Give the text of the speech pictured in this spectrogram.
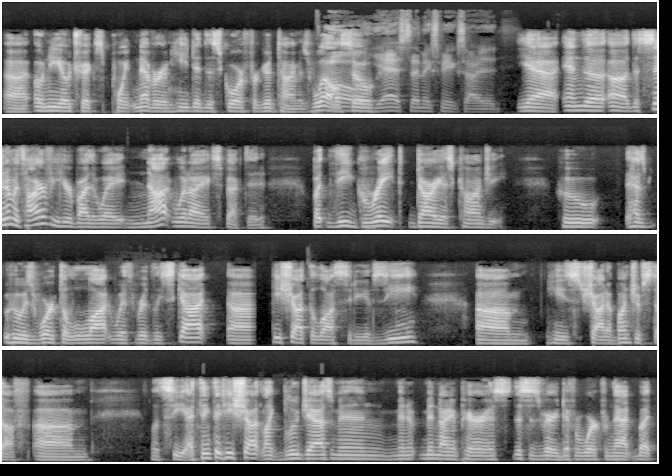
uh, Oneohtrix Point Never, and he did the score for Good Time as well. Oh, so yes, that makes me excited. Yeah, and the uh, the cinematography here, by the way, not what I expected, but the great Darius Khondji, who has who has worked a lot with Ridley Scott. Uh, he shot The Lost City of Z. Um, he's shot a bunch of stuff. Um, let's see, I think that he shot like Blue Jasmine, Midnight in Paris. This is very different work from that, but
